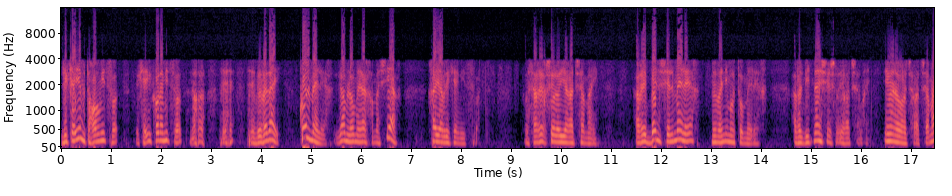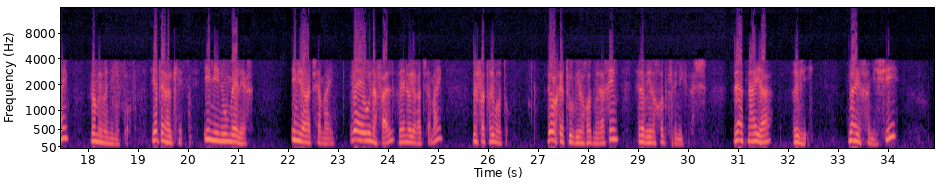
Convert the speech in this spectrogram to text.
לקיים תורה ומצוות, לקיים כל המצוות, בוודאי. כל מלך, גם לא מלך המשיח, חייב לקיים מצוות. הוא צריך שלא ירד שמיים. הרי בן של מלך, ממנים אותו מלך. אבל בתנאי שיש לו ירד שמיים. אם אין לו ירד שמיים, לא ממנים אותו. יתר על כן, אם מינו מלך עם ירד שמיים, והוא נפל ואין לו ירד שמיים, מפטרים אותו. זה לא כתוב בהלכות מלכים, אלא בהלכות כלי מקדש. זה התנאי הרביעי. תנאי חמישי,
